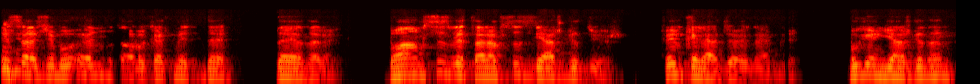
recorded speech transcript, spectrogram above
E sadece bu ön mutabakat metnine dayanarak. Bağımsız ve tarafsız yargı diyor. Fevkalade önemli. Bugün yargının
